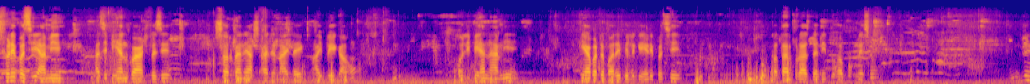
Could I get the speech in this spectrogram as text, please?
छोडेपछि हामी आज बिहानको आठ बजे सरबानियास आइल्यान्ड आइलाइ आइपुगेका हौँ। भोलि बिहान हामी यहाँबाट भरे बेलुकी हिँडेपछि कतारको राजधानी दोहा पुग्नेछौँ। अनि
